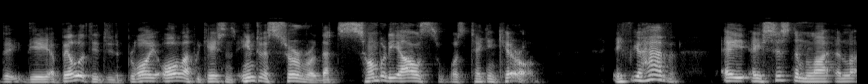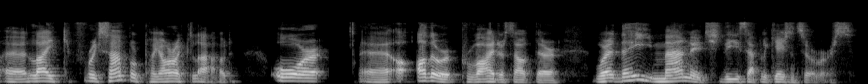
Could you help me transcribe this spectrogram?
the, the ability to deploy all applications into a server that somebody else was taking care of. If you have a, a system like, uh, like, for example, Payara Cloud or uh, other providers out there where they manage these application servers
